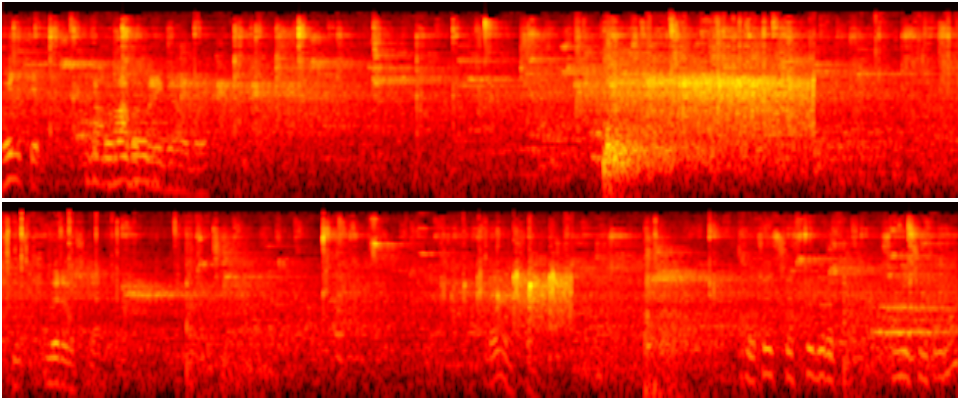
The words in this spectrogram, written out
Вылетит, Да, бабу да. проиграл бы. Вырвался. Да, что? Получается, сейчас Федоров сильнее, чем Калман.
